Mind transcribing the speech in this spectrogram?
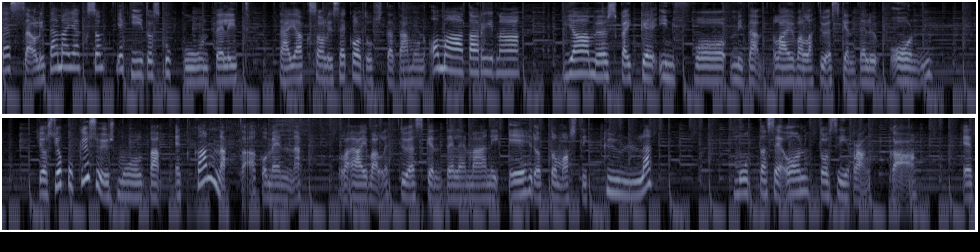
Tässä oli tämä jakso ja kiitos kun kuuntelit. Tämä jakso oli sekoitus tätä mun omaa tarinaa ja myös kaikkea infoa, mitä laivalla työskentely on. Jos joku kysyisi multa, että kannattaako mennä laivalle työskentelemään, niin ehdottomasti kyllä, mutta se on tosi rankkaa. Et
